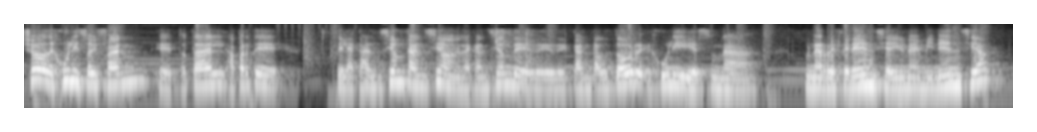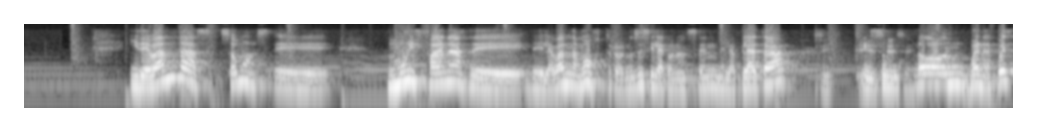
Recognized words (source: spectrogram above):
yo de Juli soy fan eh, total, aparte de la canción canción, la canción de, de- de cantautor, eh, Juli es una, una referencia y una eminencia. Y de bandas somos eh, muy fanas de, de la banda Monstruo, no sé si la conocen, de La Plata, Sí, que es sí, un sí. montón. Bueno, después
